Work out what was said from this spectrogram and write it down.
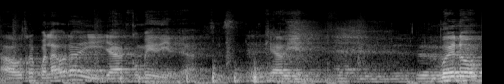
a otra palabra y ya comedia, ya. Queda bien. Bueno,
